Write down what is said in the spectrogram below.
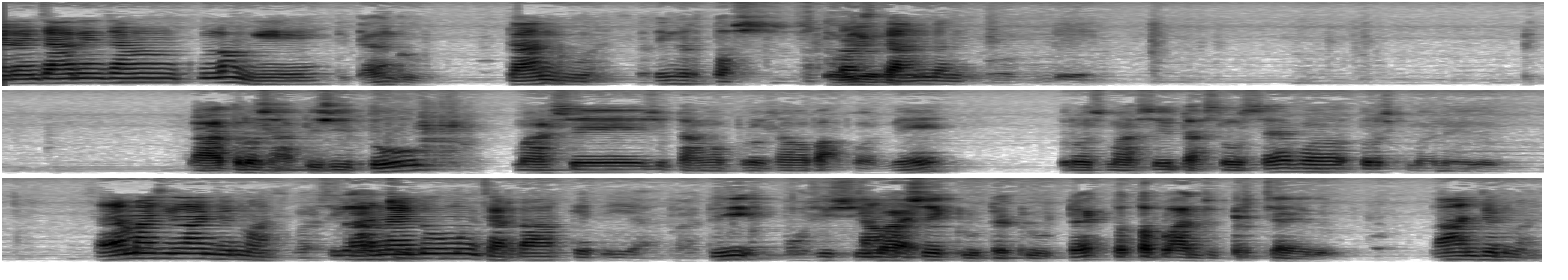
rencang-rencang kula nggih diganggu? ganggu. Berarti ngertos Terus sedoyo. ganteng Nah terus habis itu masih sudah ngobrol sama Pak Bone, terus masih udah selesai apa terus gimana itu? saya masih lanjut mas Masih karena lanjut. itu mengejar target iya Berarti posisi Sampai. masih gludek-gludek tetap lanjut kerja itu. lanjut mas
